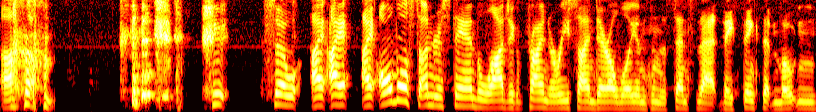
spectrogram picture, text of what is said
Um to- so I, I I almost understand the logic of trying to re-sign Daryl Williams in the sense that they think that Moton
